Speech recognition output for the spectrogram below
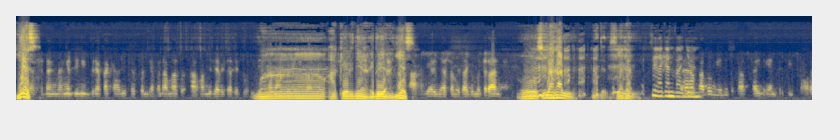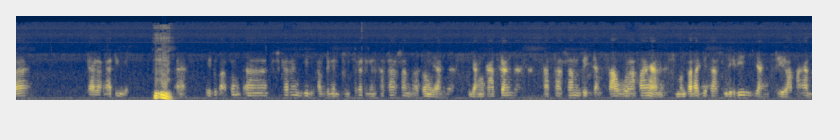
Yes. Saya senang banget ini berapa kali telepon gak pernah masuk. Alhamdulillah bisa telepon. Wow akhirnya itu ya yes Akhirnya sampai saya gemeteran. Oh silakan Silakan Silakan Pak Nah, John. Pak Tung ini tepat sekali dengan berbicara dalam hati ya. Mm-mm. Nah, itu Pak Tung eh, sekarang begini kalau dengan berbicara dengan atasan Pak Tung ya, yang kadang atasan tidak tahu lapangan, sementara kita sendiri yang di lapangan.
